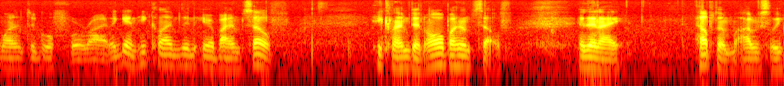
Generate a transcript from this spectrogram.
wanted to go for a ride. Again, he climbed in here by himself. He climbed in all by himself. And then I helped him, obviously.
